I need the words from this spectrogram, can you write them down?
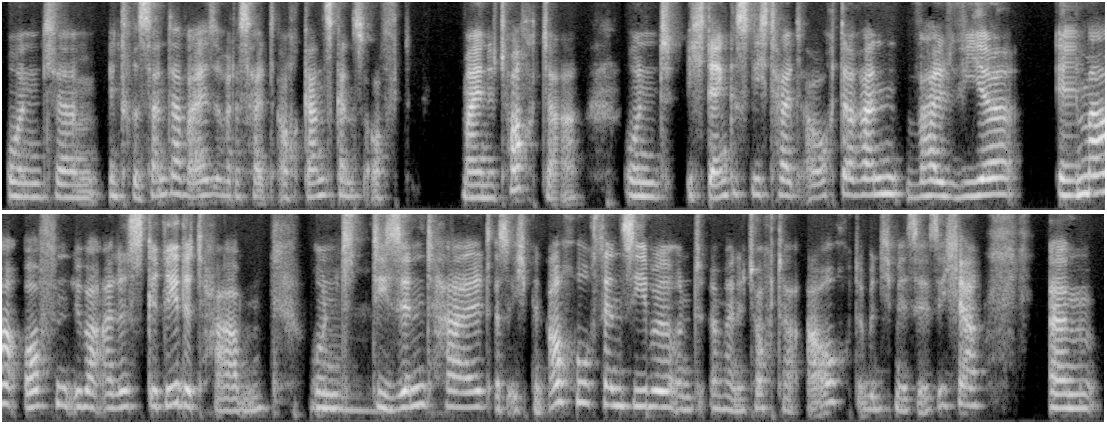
Und ähm, interessanterweise war das halt auch ganz, ganz oft meine Tochter. Und ich denke, es liegt halt auch daran, weil wir immer offen über alles geredet haben. Und mhm. die sind halt, also ich bin auch hochsensibel und meine Tochter auch, da bin ich mir sehr sicher. Ähm,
